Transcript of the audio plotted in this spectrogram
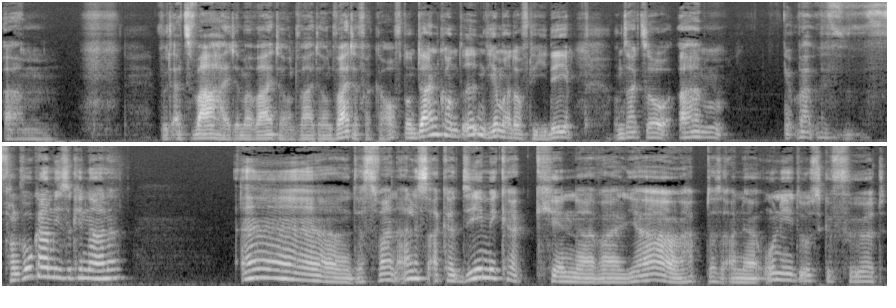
ähm, wird als Wahrheit immer weiter und weiter und weiter verkauft. Und dann kommt irgendjemand auf die Idee und sagt so, ähm, von wo kamen diese Kinder alle? Ah, das waren alles Akademikerkinder, weil ja, hab das an der Uni durchgeführt,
